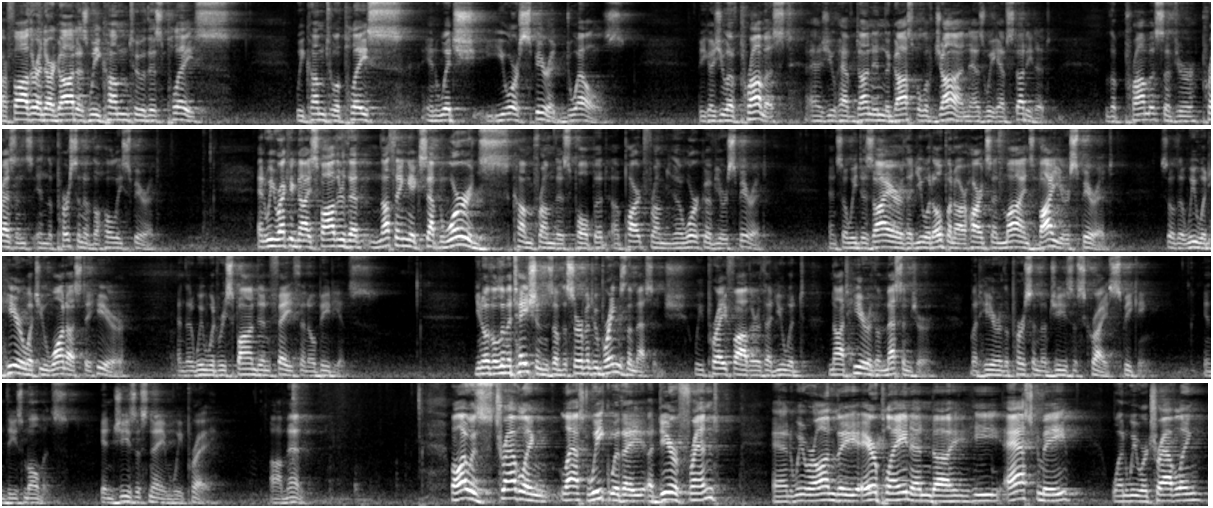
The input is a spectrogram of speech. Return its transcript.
Our Father and our God, as we come to this place, we come to a place in which your Spirit dwells. Because you have promised, as you have done in the Gospel of John as we have studied it, the promise of your presence in the person of the Holy Spirit. And we recognize, Father, that nothing except words come from this pulpit apart from the work of your Spirit. And so we desire that you would open our hearts and minds by your Spirit so that we would hear what you want us to hear and that we would respond in faith and obedience. You know the limitations of the servant who brings the message. We pray, Father, that you would not hear the messenger, but hear the person of Jesus Christ speaking in these moments. In Jesus' name we pray. Amen. Well, I was traveling last week with a, a dear friend, and we were on the airplane, and uh, he asked me when we were traveling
